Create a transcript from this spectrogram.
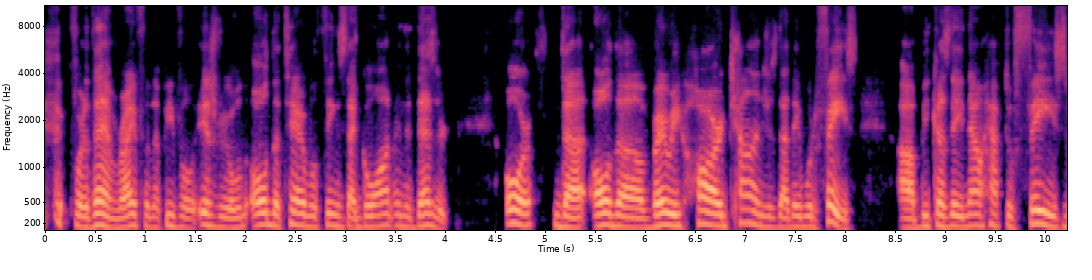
for them, right? For the people of Israel, all the terrible things that go on in the desert, or the all the very hard challenges that they would face, uh, because they now have to face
